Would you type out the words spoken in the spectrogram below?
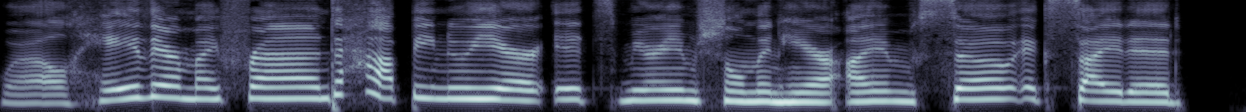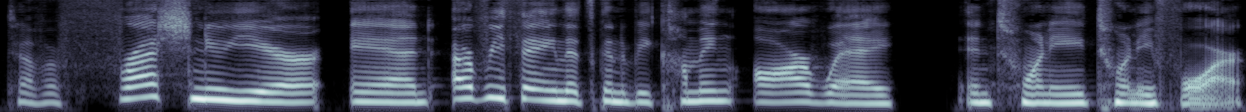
Well, hey there, my friend. Happy New Year. It's Miriam Schulman here. I am so excited to have a fresh new year and everything that's going to be coming our way in 2024.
